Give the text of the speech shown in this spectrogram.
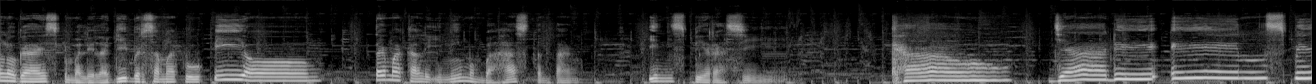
Halo guys, kembali lagi bersamaku Piong. Tema kali ini membahas tentang inspirasi. Kau jadi inspirasiku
